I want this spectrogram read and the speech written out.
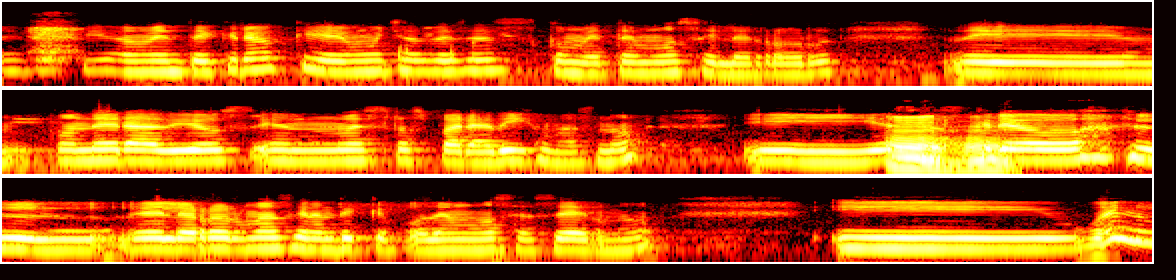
Efectivamente, creo que muchas veces cometemos el error de poner a Dios en nuestros paradigmas, ¿no? Y eso es creo el, el, error más grande que podemos hacer, ¿no? Y bueno,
